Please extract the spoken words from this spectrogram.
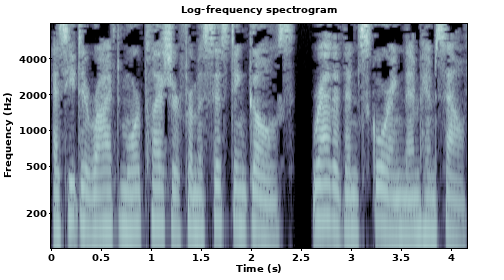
as he derived more pleasure from assisting goals, rather than scoring them himself.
